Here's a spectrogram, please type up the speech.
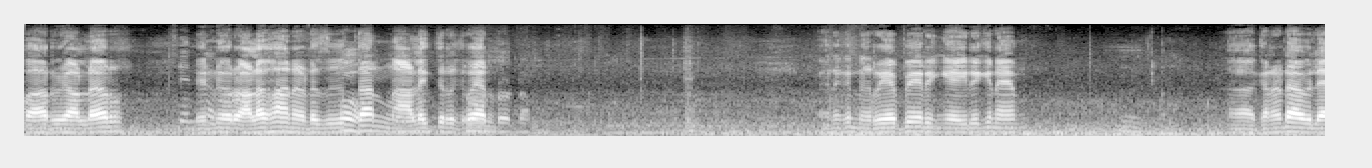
பார்வையாளர். என்ன ஒரு அழகான இடத்துக்கு தான் அழைத்திருக்கிறார். தோட்டம். எனக்கு நிறைய பேர் இங்கே இருக்கிறேன். ம். கனடாவில்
